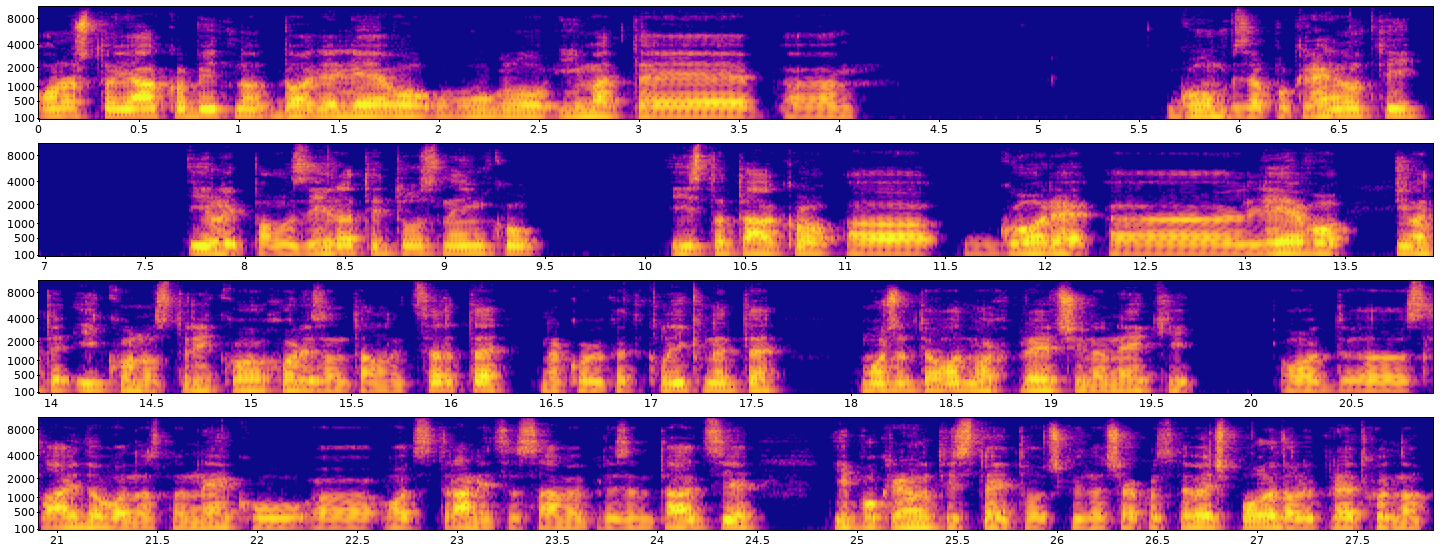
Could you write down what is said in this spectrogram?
ono što je jako bitno, dolje lijevo u uglu imate e, gumb za pokrenuti, ili pauzirati tu snimku. Isto tako gore lijevo imate ikonu s tri horizontalne crte na koju kad kliknete možete odmah preći na neki od slajdova, odnosno neku od stranica same prezentacije i pokrenuti s te točke. Znači ako ste već pogledali prethodno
